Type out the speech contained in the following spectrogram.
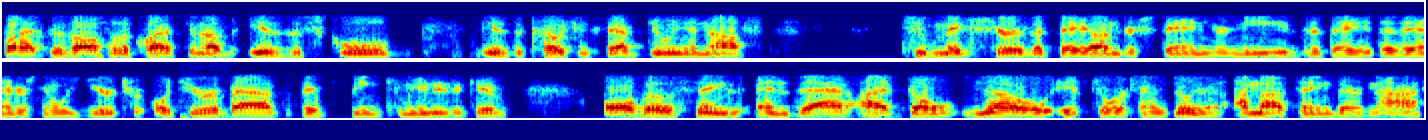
But there's also the question of is the school is the coaching staff doing enough to make sure that they understand your needs, that they that they understand what you're what you're about, that they're being communicative, all those things. And that I don't know if Georgetown's doing that. I'm not saying they're not,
